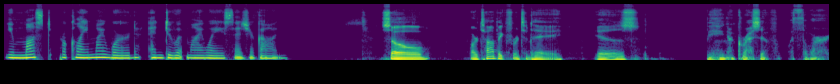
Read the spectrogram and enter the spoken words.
You must proclaim my word and do it my way, says your God. So, our topic for today is being aggressive with the word.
